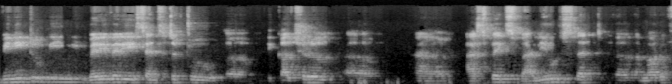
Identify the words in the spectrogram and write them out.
we need to be very very sensitive to uh, the cultural uh, uh aspects, values that a lot of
